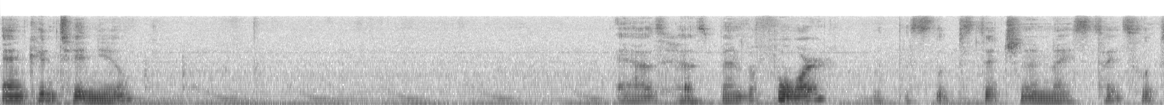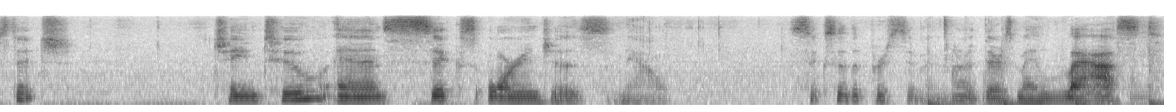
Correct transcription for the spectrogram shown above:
and continue as has been before with the slip stitch and a nice tight slip stitch chain two and six oranges now six of the persimmon. All right there's my last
